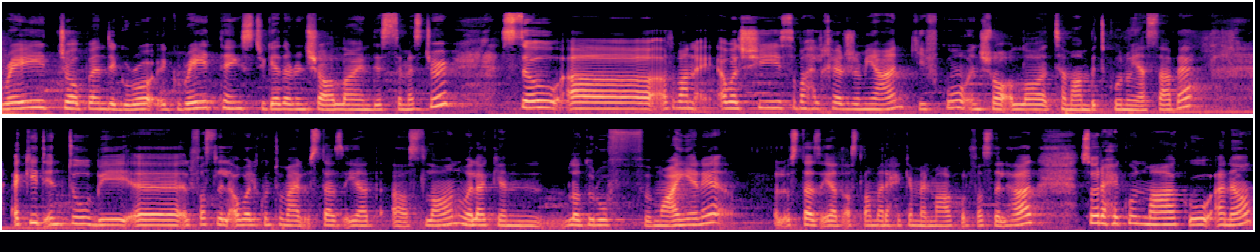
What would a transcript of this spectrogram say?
great job and great things together inshallah in this semester. So uh, طبعا أول شيء صباح الخير جميعا كيفكم إن شاء الله تمام بتكونوا يا سابع. أكيد أنتوا بالفصل الأول كنتوا مع الأستاذ إياد أصلان ولكن لظروف معينة الأستاذ إياد أصلا ما رح يكمل معكم الفصل هذا. سو رح يكون معكم أنا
